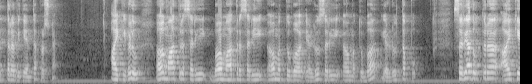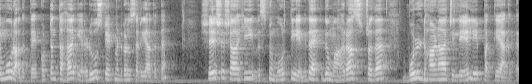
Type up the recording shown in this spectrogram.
ಎತ್ತರವಿದೆ ಅಂತ ಪ್ರಶ್ನೆ. ಆಯ್ಕೆಗಳು ಅ ಮಾತ್ರ ಸರಿ, ಬ ಮಾತ್ರ ಸರಿ, ಅ ಮತ್ತು ಬ ಎರಡು ಸರಿ, ಅ ಮತ್ತು ಬ ಎರಡು ತಪ್ಪು. ಸರಿಯಾದ ಉತ್ತರ ಆಯ್ಕೆ ಮೂರಾಗುತ್ತೆ ಕೊಟ್ಟಂತಹ ಎರಡೂ ಸ್ಟೇಟ್ಮೆಂಟ್ಗಳು ಸರಿಯಾಗುತ್ತೆ. ಶೇಷಶಾಹಿ ವಿಷ್ಣು ಮೂರ್ತಿ ಏನಿದೆ, ಇದು ಮಹಾರಾಷ್ಟ್ರದ ಬುಲ್ಢಾಣಾ ಜಿಲ್ಲೆಯಲ್ಲಿ ಪತ್ತೆಯಾಗುತ್ತೆ.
